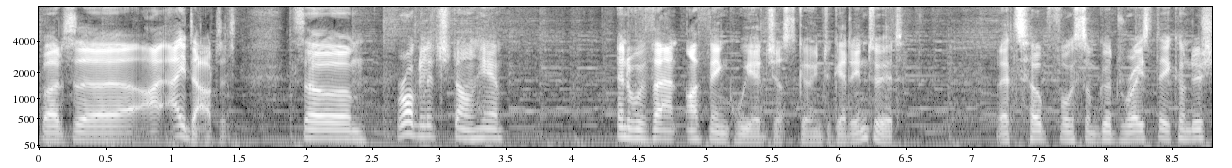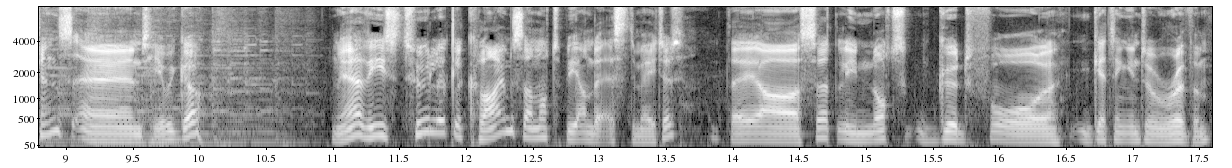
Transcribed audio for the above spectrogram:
But uh, I, I doubt it. So, um, Roglic down here. And with that, I think we are just going to get into it. Let's hope for some good race day conditions, and here we go. Yeah, these two little climbs are not to be underestimated. They are certainly not good for getting into a rhythm,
